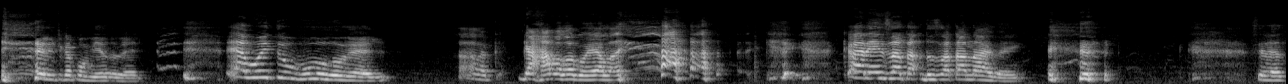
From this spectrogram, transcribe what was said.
Ele fica com medo, velho. É muito burro, velho. Ah, agarrava logo ela. Carinha do satanás, velho. Será...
